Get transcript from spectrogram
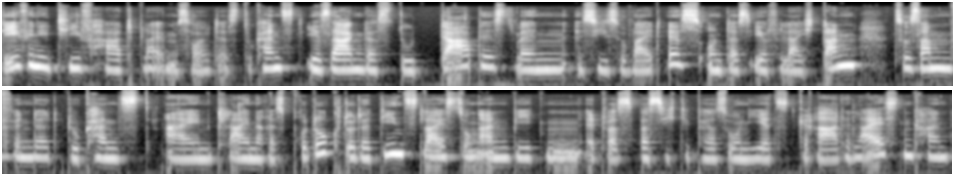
definitiv hart bleiben solltest. Du kannst ihr sagen, dass du da bist, wenn sie soweit ist und dass ihr vielleicht dann zusammenfindet. Du kannst ein kleineres Produkt oder Dienstleistung anbieten, etwas, was sich die Person jetzt gerade leisten kann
